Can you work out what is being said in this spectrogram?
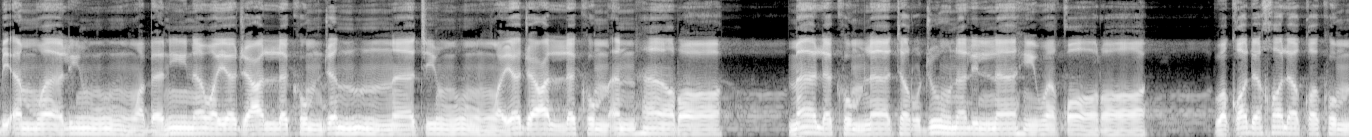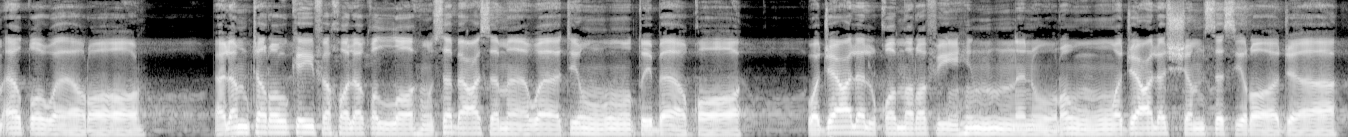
بأموال وبنين ويجعل لكم جنات ويجعل لكم أنهارا. ما لكم لا ترجون لله وقارا. وقد خلقكم أطوارا. ألم تروا كيف خلق الله سبع سماوات طباقا؟ وجعل القمر فيهن نورا وجعل الشمس سراجا.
